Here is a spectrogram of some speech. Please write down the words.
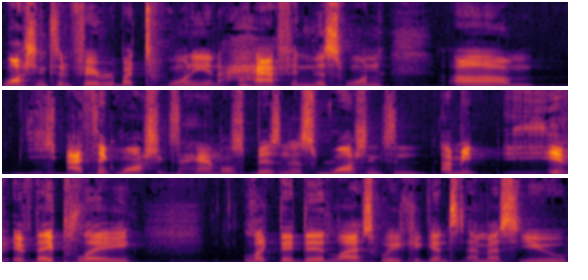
Washington favored by 20 and a half in this one. Um, I think Washington handles business. Washington, I mean, if if they play like they did last week against MSU,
